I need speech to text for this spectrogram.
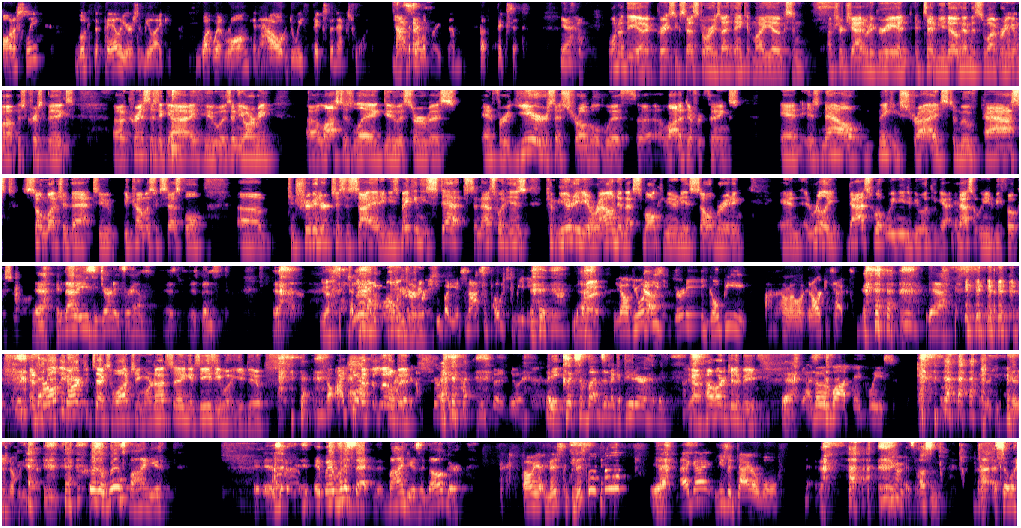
honestly, look at the failures and be like, what went wrong, and how do we fix the next one? Not yeah. celebrate them, but fix it. Yeah. One of the uh, great success stories, I think, at Mighty Oaks, and I'm sure Chad would agree, and, and Tim, you know him. This is why I'm bringing him up. Is Chris Biggs? Uh, Chris is a guy who was in the Army, uh, lost his leg due to his service, and for years has struggled with uh, a lot of different things, and is now making strides to move past so much of that to become a successful um, contributor to society. And he's making these steps, and that's what his community around him, that small community, is celebrating and and really that's what we need to be looking at and that's what we need to be focusing on yeah and not an easy journey for him it, has been yeah yeah it's been an overwhelming journey for anybody it's not supposed to be an easy no. right you know if you want yeah. an easy journey go be I don't know, an architect. yeah. and for all the architects watching, we're not saying it's easy what you do. No, I can't. Just a little bit. I'm sure I, am do it. Hey, click some buttons in a computer. I mean, yeah. How hard can it be? Yeah. yeah another latte, please there's, there's, nobody there. There's a wolf behind you. Is it, what is that behind you? Is it a dog or? Oh yeah, this this little fella. Yeah, that, that, guy. He's a dire wolf. That's awesome. Uh, so.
